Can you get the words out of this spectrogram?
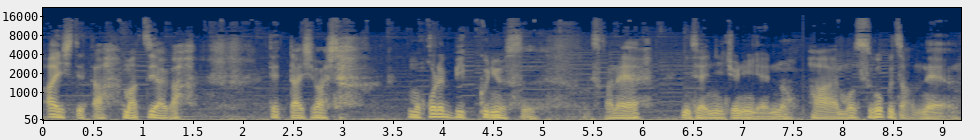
愛してた松屋が撤退しました。もうこれビッグニュースですかね。2022年の。はい。もうすごく残念。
